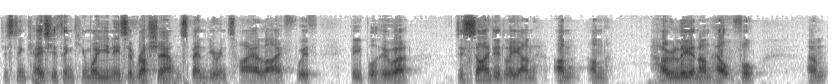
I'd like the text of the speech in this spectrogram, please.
Just in case you're thinking, well, you need to rush out and spend your entire life with people who are decidedly un, un, unholy and unhelpful. Um,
